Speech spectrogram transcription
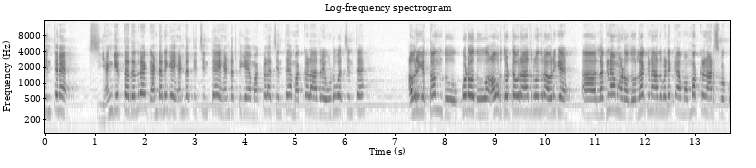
ಚಿಂತನೆ. ಹೆಂಗಿರ್ತದೆ ಅಂದರೆ ಗಂಡನಿಗೆ ಹೆಂಡತಿ ಚಿಂತೆ ಹೆಂಡತಿಗೆ ಮಕ್ಕಳ ಚಿಂತೆ ಮಕ್ಕಳಾದರೆ ಉಡುವ ಚಿಂತೆ. ಅವರಿಗೆ ತಂದು ಕೊಡೋದು ಅವ್ರು ದೊಡ್ಡವರಾದ್ರು ಅಂದ್ರೆ ಅವರಿಗೆ ಲಗ್ನ ಮಾಡೋದು. ಲಗ್ನ ಆದ ಬಳಿಕ ಮೊಮ್ಮಕ್ಕಳನ್ನ ಆಡಿಸ್ಬೇಕು.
